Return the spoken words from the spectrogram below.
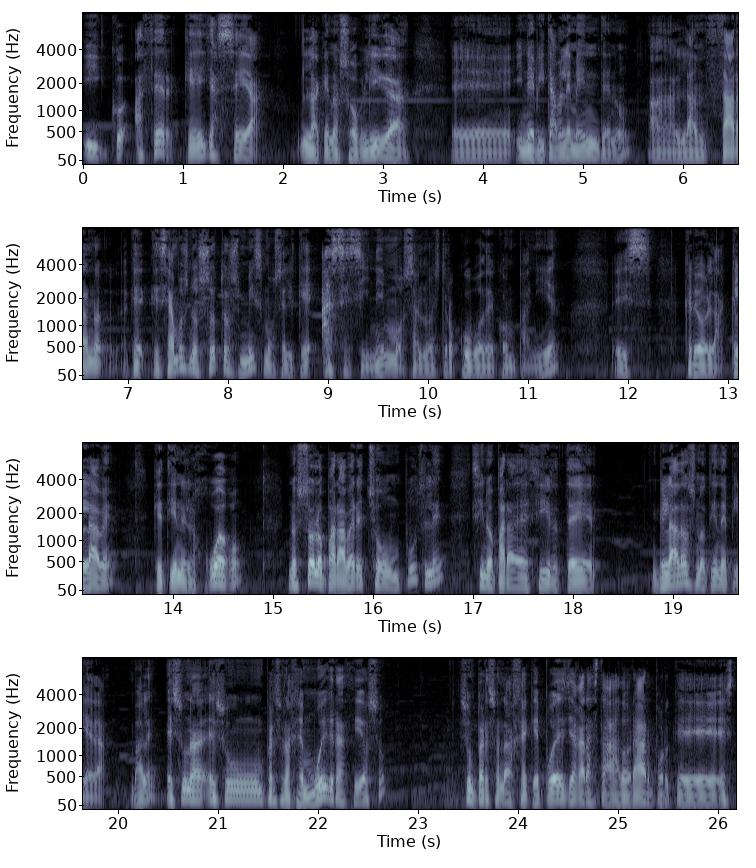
Y hacer que ella sea la que nos obliga eh, inevitablemente, ¿no? A lanzar a que, que, seamos nosotros mismos el que asesinemos a nuestro cubo de compañía es creo, la clave que tiene el juego, no solo para haber hecho un puzzle, sino para decirte, GLaDOS no tiene piedad, ¿vale? Es, una, es un personaje muy gracioso, es un personaje que puedes llegar hasta adorar porque es,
